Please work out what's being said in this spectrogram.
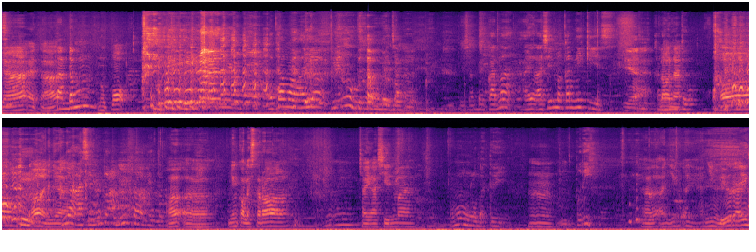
Nya eta. Tandem. Nupo. eta mah aya pinuh tukang beca sabab karena air asin makan ngikis. Iya. Karena Nah, nah. untuk Oh, oh Nya nya. asin itu bisa gitu. Oh, eh, yang kolesterol, Heeh. cai asin mah. Ngomong lo batuin. Heeh. Perih. Eh, anjing, eh, anjing liur aing.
